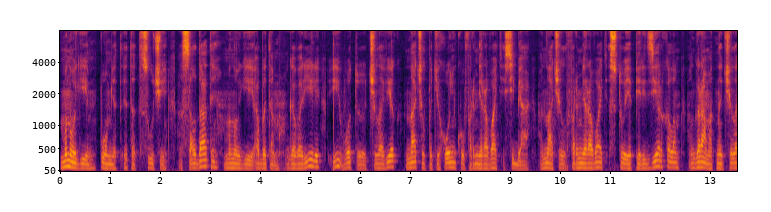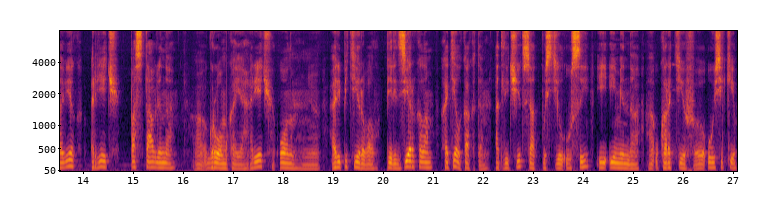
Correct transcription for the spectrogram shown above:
Многие помнят этот случай солдаты, многие об этом говорили, и вот человек начал потихоньку формировать себя, начал формировать, стоя перед зеркалом. Грамотный человек речь поставлена э, громкая. Речь, он э, репетировал перед зеркалом, хотел как-то отличиться, отпустил усы и именно э, укоротив усики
